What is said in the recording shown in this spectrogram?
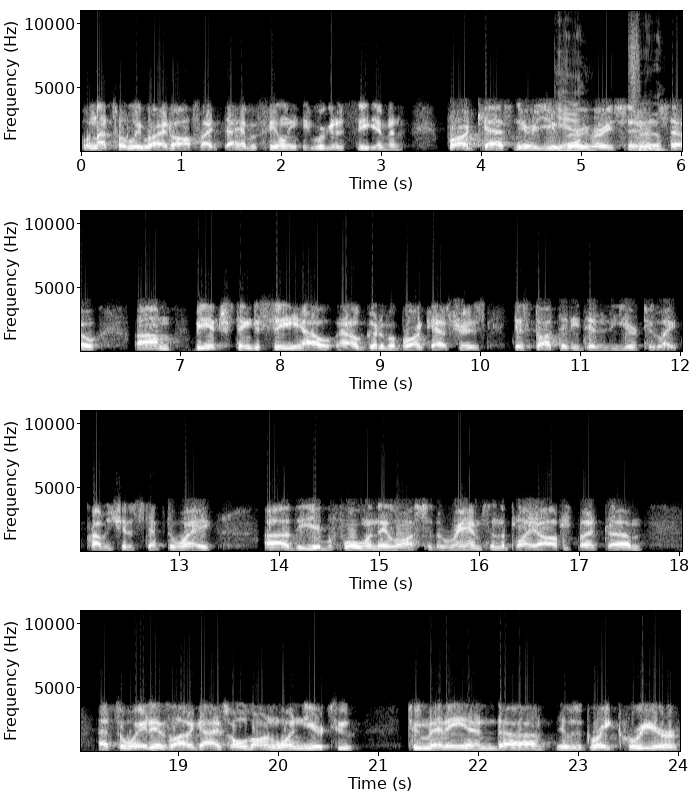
Well, not totally ride off. I, I have a feeling we're going to see him in broadcast near you yeah, very, very soon. True. So, um, be interesting to see how how good of a broadcaster is. Just thought that he did it a year too late. Probably should have stepped away uh, the year before when they lost to the Rams in the playoffs. But um, that's the way it is. A lot of guys hold on one year too too many, and uh, it was a great career.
